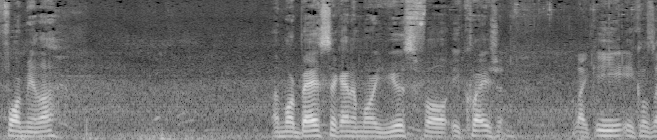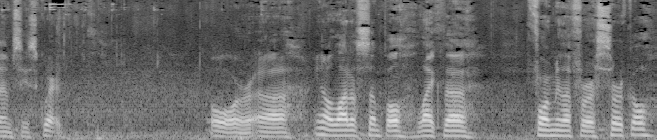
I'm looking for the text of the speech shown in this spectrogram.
formula, a more basic and a more useful equation, like E equals mc squared. Or, uh, you know, a lot of simple, like the formula for a circle,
